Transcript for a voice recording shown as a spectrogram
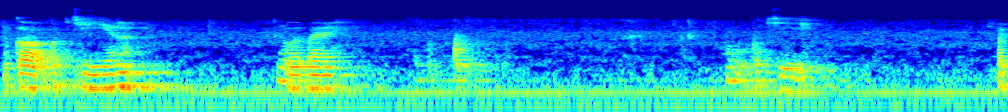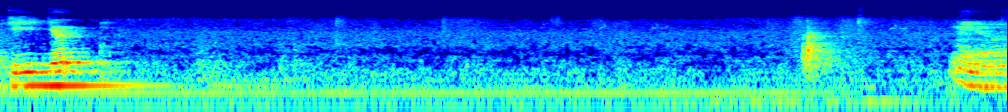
แล้วก็ผักชีนะฮะโรยไปโอ้ผักชีผักชีเยอะนี่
